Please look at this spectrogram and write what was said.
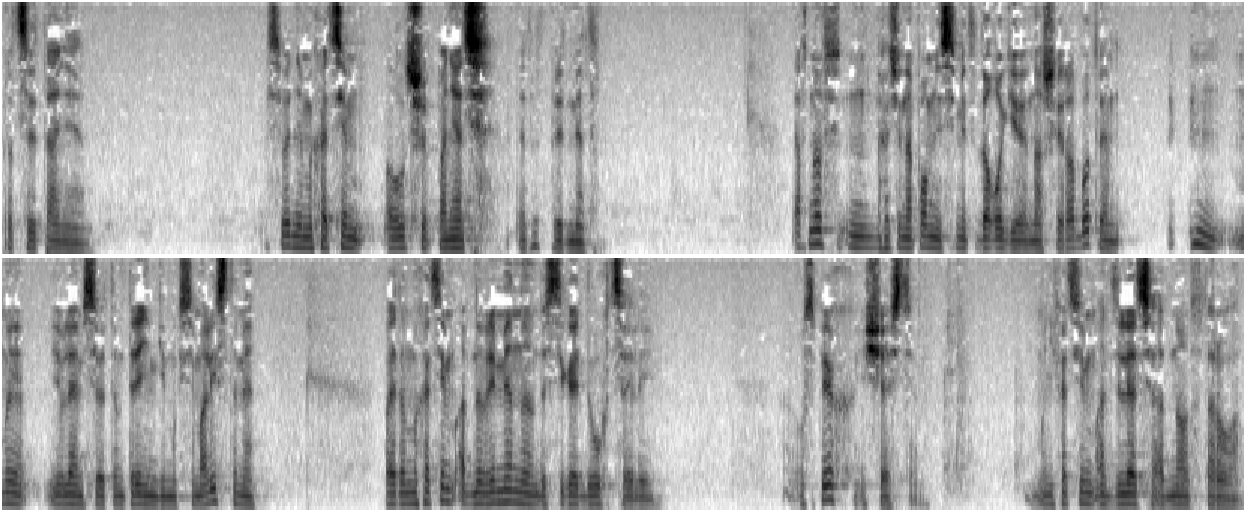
процветания. Сегодня мы хотим лучше понять этот предмет. Я вновь хочу напомнить методологию нашей работы. Мы являемся в этом тренинге максималистами, поэтому мы хотим одновременно достигать двух целей – успех и счастье. Мы не хотим отделять одно от второго.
